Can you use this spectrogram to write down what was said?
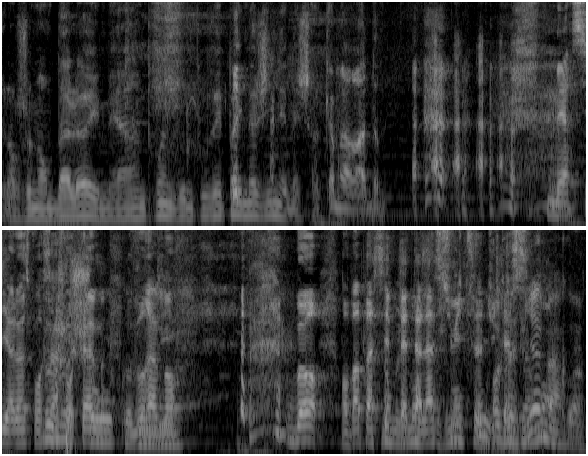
alors je m'en bats l'œil, mais à un point que vous ne pouvez pas imaginer, mes chers camarades. Merci Alain pour ça, Vraiment. bon, on va passer peut-être à la suite du Au test. deuxième, quoi.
